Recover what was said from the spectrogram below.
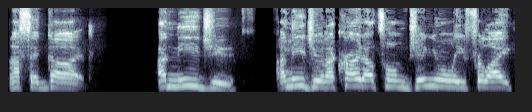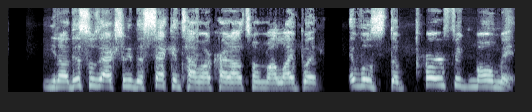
and I said, God, I need you. I need you. And I cried out to him genuinely for like you know, this was actually the second time I cried out to him in my life, but it was the perfect moment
